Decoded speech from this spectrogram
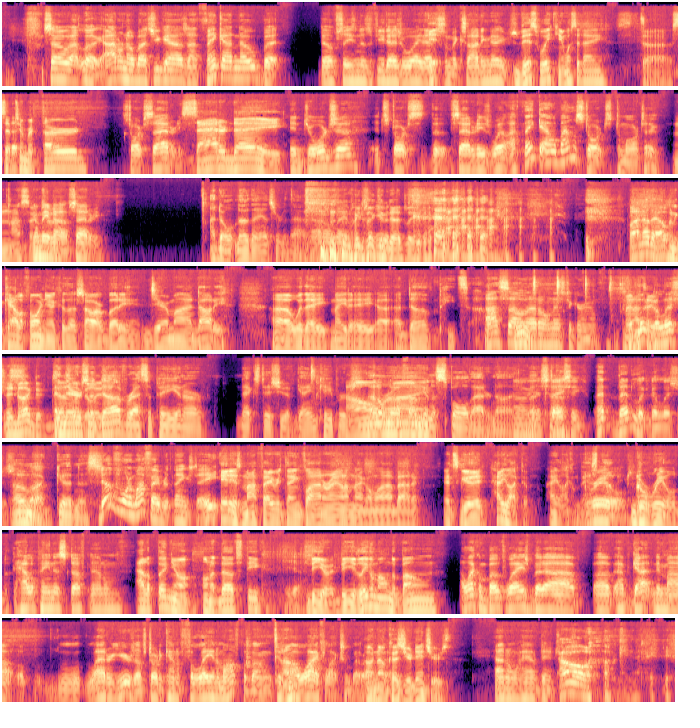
so, uh, look, I don't know about you guys. I think I know, but dove season is a few days away. That's It- some exciting news. This weekend, what's the day? Uh, September third, Starts Saturday. Saturday. In Georgia, it starts the Saturday as well. I think Alabama starts tomorrow, too. Mm, I, I mean, so. uh, Saturday. I don't know the answer to that. I don't know. we look You at Dudley. well, I know they opened in California because I saw our buddy Jeremiah Doughty uh, with a made a a, a dove pizza. I saw that on Instagram. Man, it I looked you, delicious. It looked, it and there's look a dove recipe in our next issue of Gamekeepers. All I don't know if I'm going to spoil that or not. oh, but, yeah, uh, Stacy. that that looked delicious. oh as my well. goodness. Dove's one of my favorite things to eat. It is my favorite thing flying around. I'm not gonna lie about it. It's good. How do you like them? How do you like them best? Grilled. Grilled. Jalapenos stuffed in them. Jalapeno on a dove stick. Yes. Do you do you leave them on the bone? I like them both ways, but uh, uh, I've gotten in my latter years, I've started kind of filleting them off the bone because my Oh. wife likes them better. Oh like no, because your dentures. I don't have dentures. Oh, okay.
